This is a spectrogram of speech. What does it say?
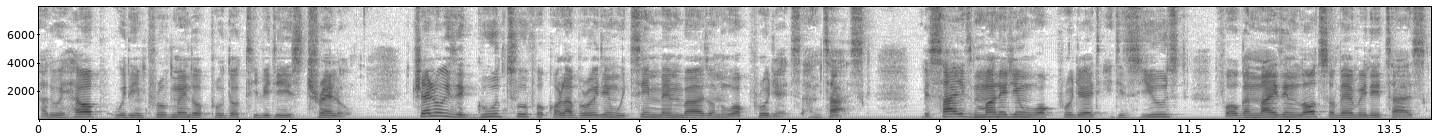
that will help with the improvement of productivity is Trello. Trello is a good tool for collaborating with team members on work projects and tasks. Besides managing work projects, it is used for organizing lots of everyday tasks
